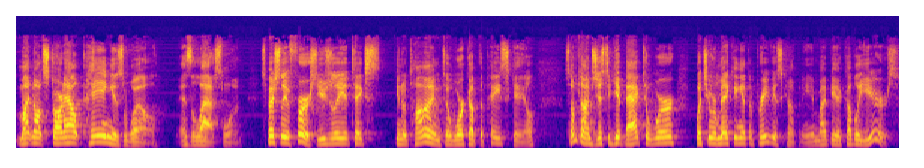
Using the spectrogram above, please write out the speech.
might not start out paying as well as the last one, especially at first. Usually it takes you know, time to work up the pay scale, sometimes just to get back to where what you were making at the previous company. It might be a couple of years.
